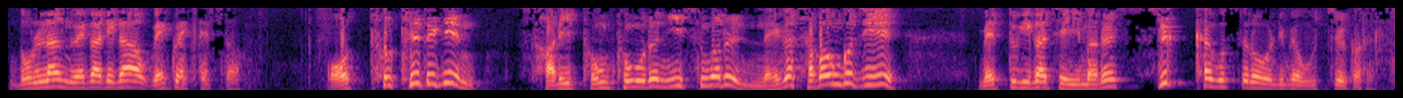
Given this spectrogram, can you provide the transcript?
놀란 외가리가 웩웩댔어. 어떻게 되긴 살이 통통 오른 이 숭어를 내가 잡아온 거지. 메뚜기가 제 이마를 쓱 하고 쓸어 올리며 우쭐거렸어.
